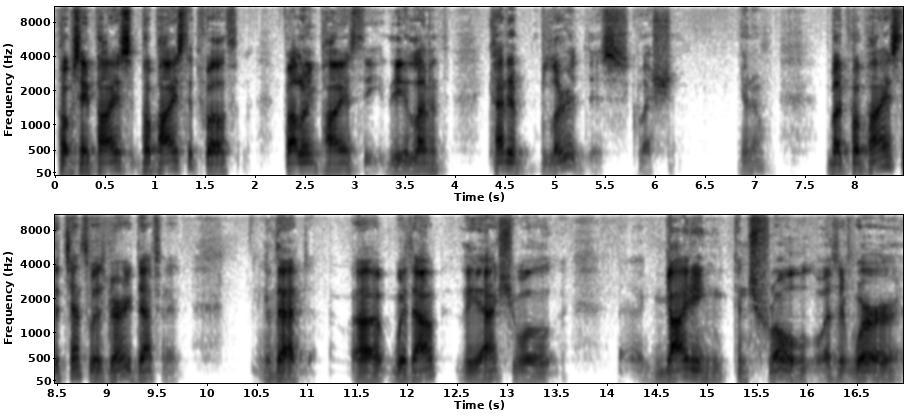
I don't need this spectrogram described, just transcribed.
Pope St. Pius, Pope Pius XII, following Pius the, the XI, kind of blurred this question, you know. But Pope Pius X was very definite that uh, without the actual uh, guiding control, as it were,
